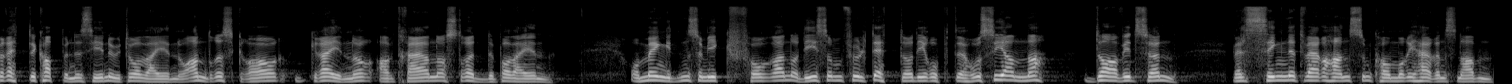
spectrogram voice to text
bredte kappene sine utover veien, og andre skrar greiner av trærne strødde på veien. Og mengden som gikk foran, og de som fulgte etter, de ropte Hosianna, Davids sønn. Velsignet være Han som kommer i Herrens navn.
